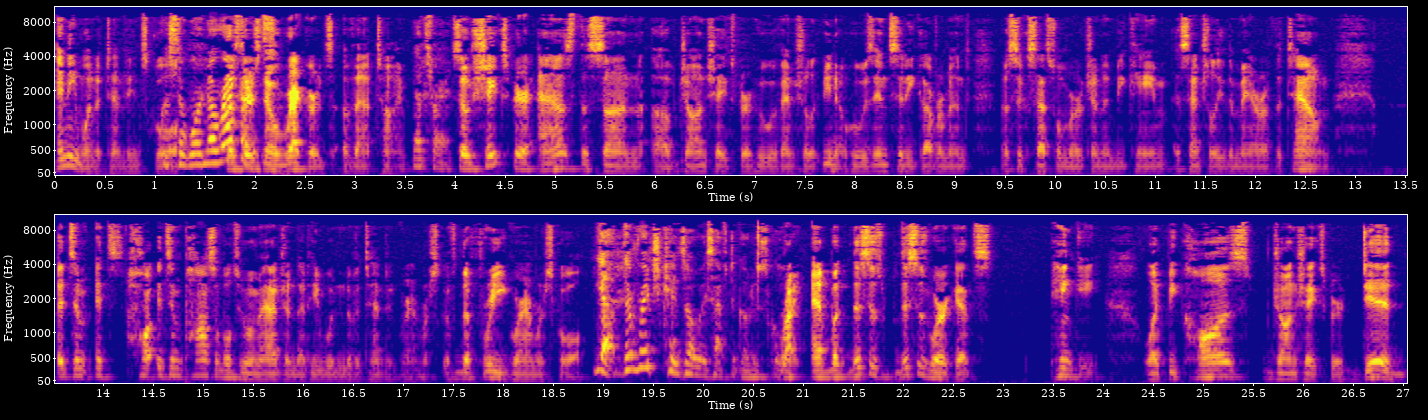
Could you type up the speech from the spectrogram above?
anyone attending school. Because there were no 'cause There's no records of that time. That's right. So Shakespeare, as the son of John Shakespeare, who eventually, you know, who was in city government, a successful merchant, and became essentially the mayor of the town. It's it's it's impossible to imagine that he wouldn't have attended grammar school, the free grammar school. Yeah, the rich kids always have to go to school. Right, and but this is this is where it gets hinky, like because John Shakespeare did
